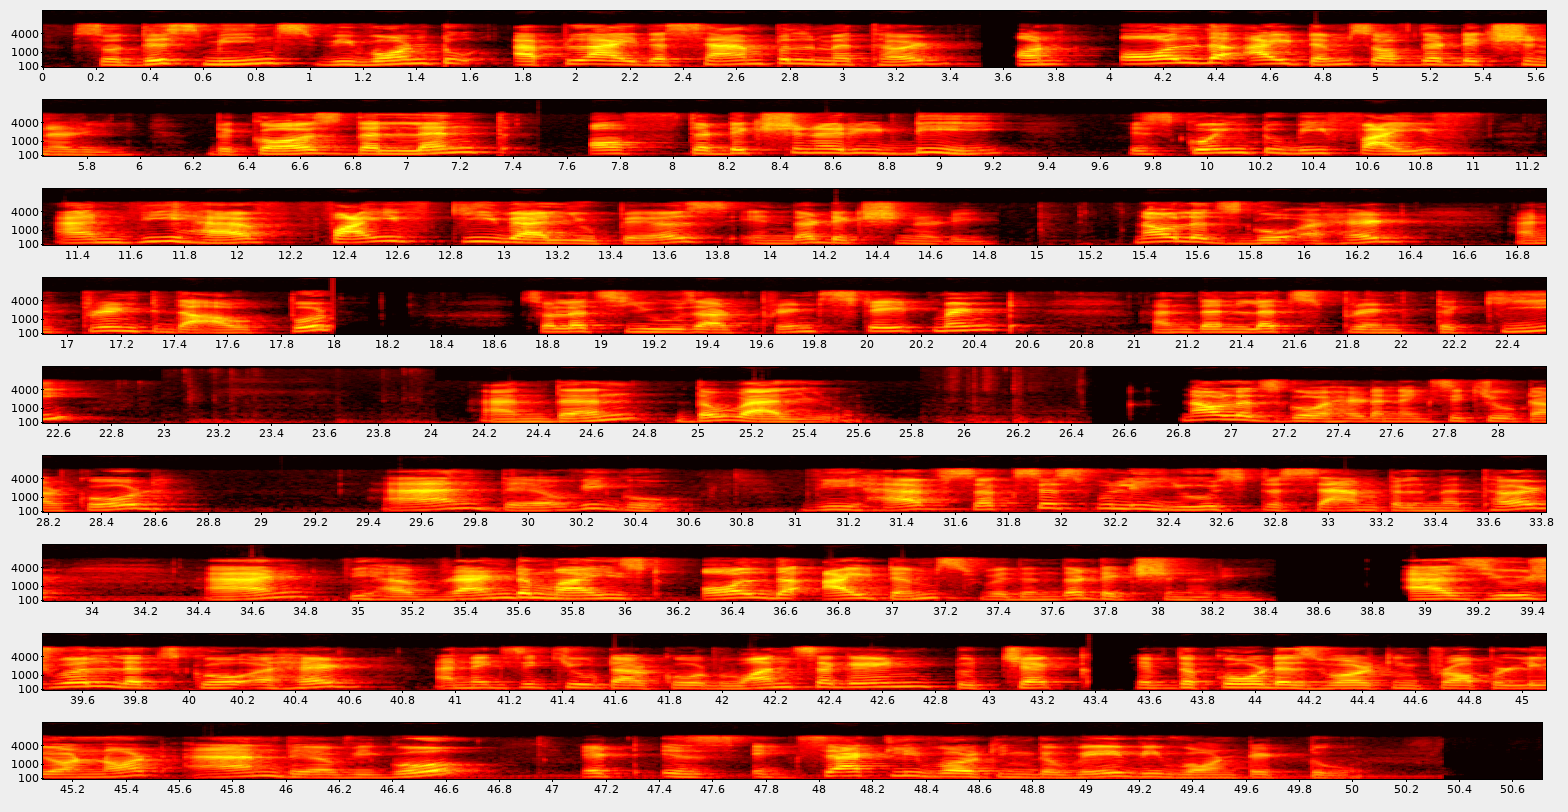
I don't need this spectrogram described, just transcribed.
So this means we want to apply the sample method on all the items of the dictionary because the length of the dictionary D is going to be 5 and we have 5 key value pairs in the dictionary. Now let's go ahead and print the output. So let's use our print statement and then let's print the key and then the value. Now let's go ahead and execute our code. And there we go. We have successfully used the sample method and we have randomized all the items within the dictionary. As usual, let's go ahead and execute our code once again to check if the code is working properly or not. And there we go. It is exactly working the way we want it to.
